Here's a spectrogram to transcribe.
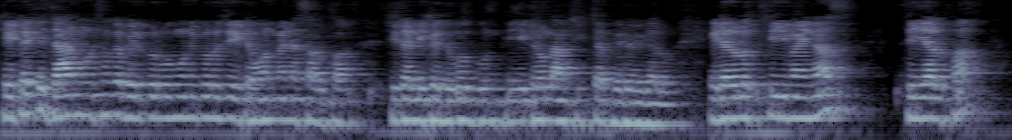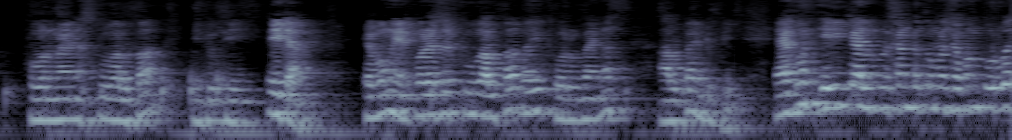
সেটাকে যার মূল সংখ্যা বের করব মনে করো যে এটা ওয়ান মাইনাস আলফা সেটা লিখে দেবো গুণ পি এটা হলো আংশিক চাপ বের হয়ে গেল। এটা হলো three minus three alpha four minus two alpha into P এটা এবং এরপরে আছে two alpha by four minus alpha into P এখন এই ক্যালকুলেশনটা তোমরা যখন করবে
